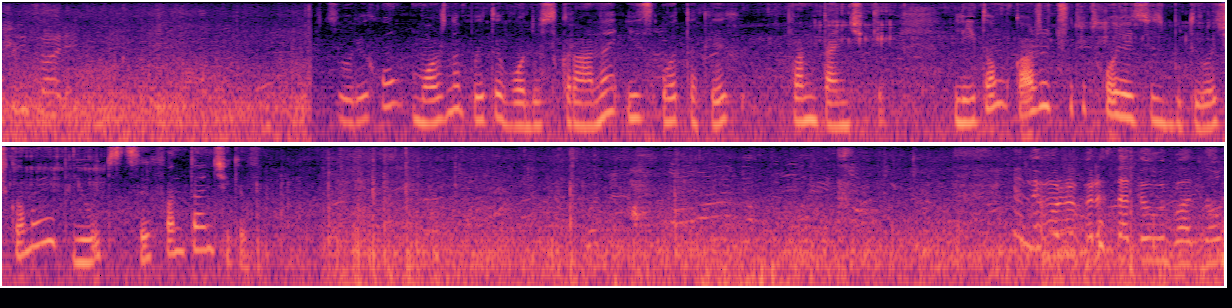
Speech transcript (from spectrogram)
в Швейцарії. В Цюріху можна пити воду з крана із отаких фонтанчиків. Літом кажуть, що тут ходять з бутилочками і п'ють з цих фонтанчиків. Я не можу перестати улыбатися.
